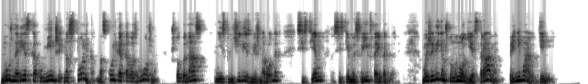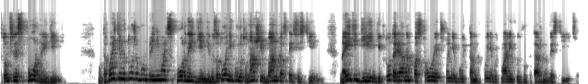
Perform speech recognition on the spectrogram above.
нужно резко уменьшить настолько, насколько это возможно, чтобы нас не исключили из международных систем, системы SWIFT и так далее. Мы же видим, что многие страны принимают деньги, в том числе спорные деньги. Ну давайте мы тоже будем принимать спорные деньги, но зато они будут в нашей банковской системе. На эти деньги кто-то рядом построит что-нибудь там, какую-нибудь маленькую двухэтажную гостиницу.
